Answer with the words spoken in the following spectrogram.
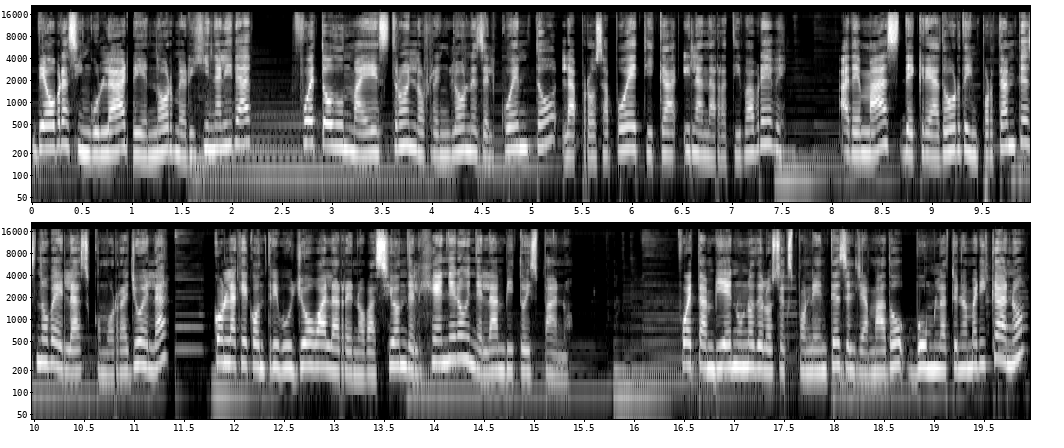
De obra singular y enorme originalidad, fue todo un maestro en los renglones del cuento, la prosa poética y la narrativa breve, además de creador de importantes novelas como Rayuela, con la que contribuyó a la renovación del género en el ámbito hispano. Fue también uno de los exponentes del llamado boom latinoamericano,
